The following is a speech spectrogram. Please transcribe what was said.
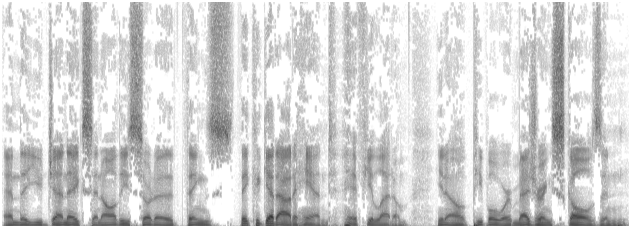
and the eugenics and all these sort of things. They could get out of hand if you let them you know, people were measuring skulls in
